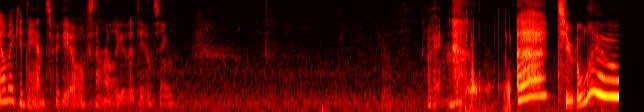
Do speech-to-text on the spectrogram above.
I'll make a dance video because I'm really good at dancing. Okay. Toodaloo!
